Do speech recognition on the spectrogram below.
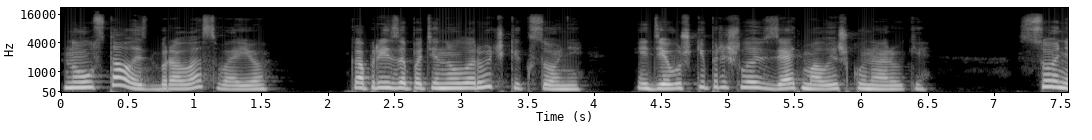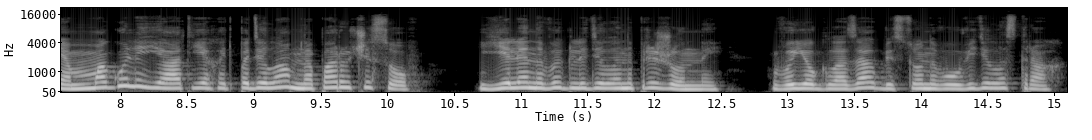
но усталость брала свое. Каприза потянула ручки к Соне, и девушке пришлось взять малышку на руки. «Соня, могу ли я отъехать по делам на пару часов?» Елена выглядела напряженной. В ее глазах Бессонова увидела страх.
